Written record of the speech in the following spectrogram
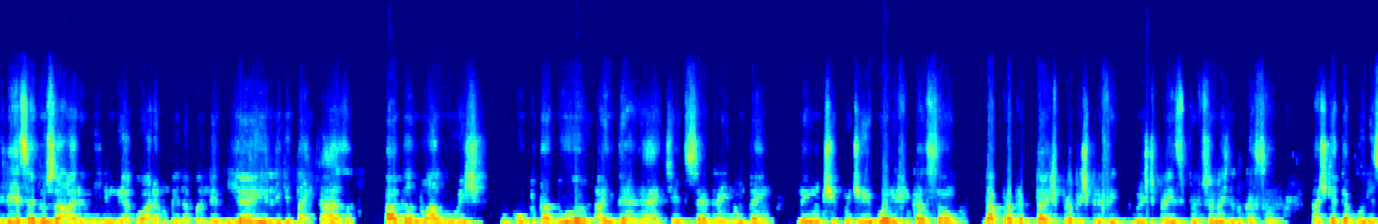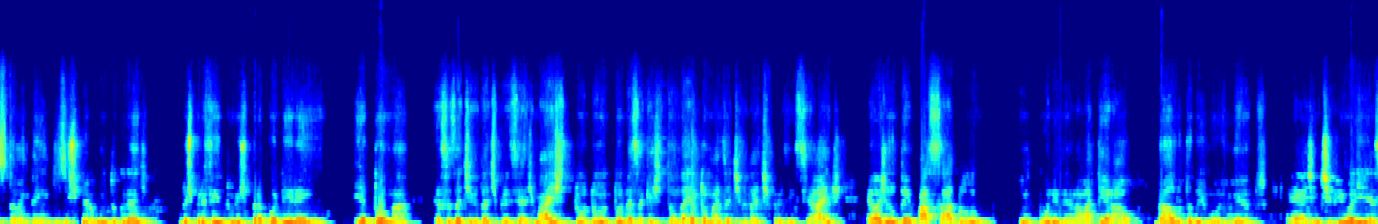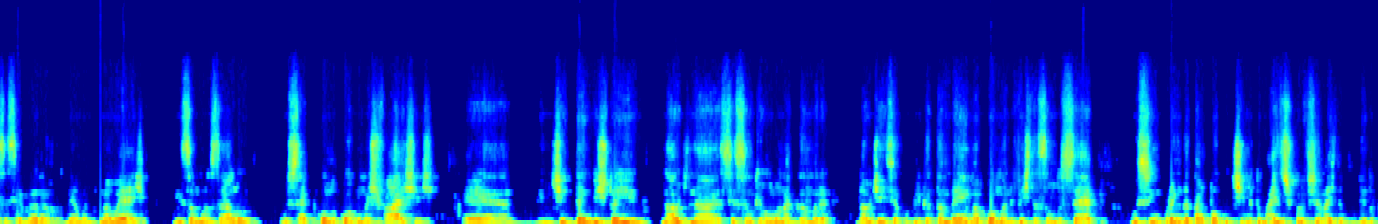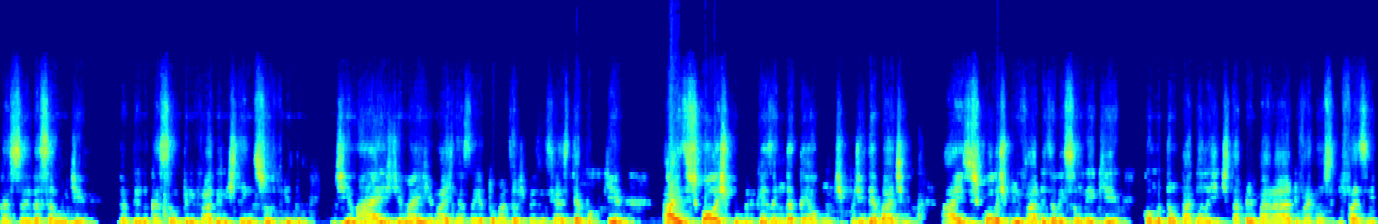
ele recebe um salário mínimo e agora, no meio da pandemia, ele que está em casa pagando a luz, o computador, a internet, etc., e não tem nenhum tipo de bonificação da própria, das próprias prefeituras para esses profissionais de educação. Acho que até por isso também tem um desespero muito grande das prefeituras para poderem retomar essas atividades presenciais. Mas tudo, toda essa questão da retomada das atividades presenciais, elas não têm passado impune, né, na lateral da luta dos movimentos. É, a gente viu aí essa semana, mesmo na UERJ, em São Gonçalo, o CEP colocou algumas faixas. É, a gente tem visto aí na, na sessão que rolou na Câmara da Audiência Pública também uma boa manifestação do CEP. O Simpro ainda está um pouco tímido, mas os profissionais da, educação e da saúde, da, da, educação privada, eles têm sofrido demais, demais, demais nessa retomada das presenciais, até porque as escolas públicas ainda têm algum tipo de debate. Né? As escolas privadas, elas são meio que, como estão pagando, a gente está preparado e vai conseguir fazer.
